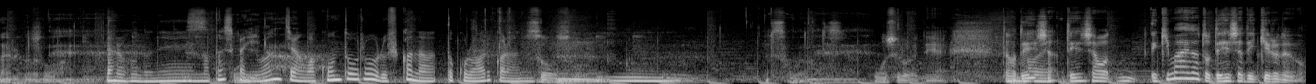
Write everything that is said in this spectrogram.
なるほどねなるほどねまあ確かにワンちゃんはコントロール不可なところあるからね。そうそう、うん。うんそうなんですよ。面白いね。だから電車、はい。電車はうん駅前だと電車で行けるのよ。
